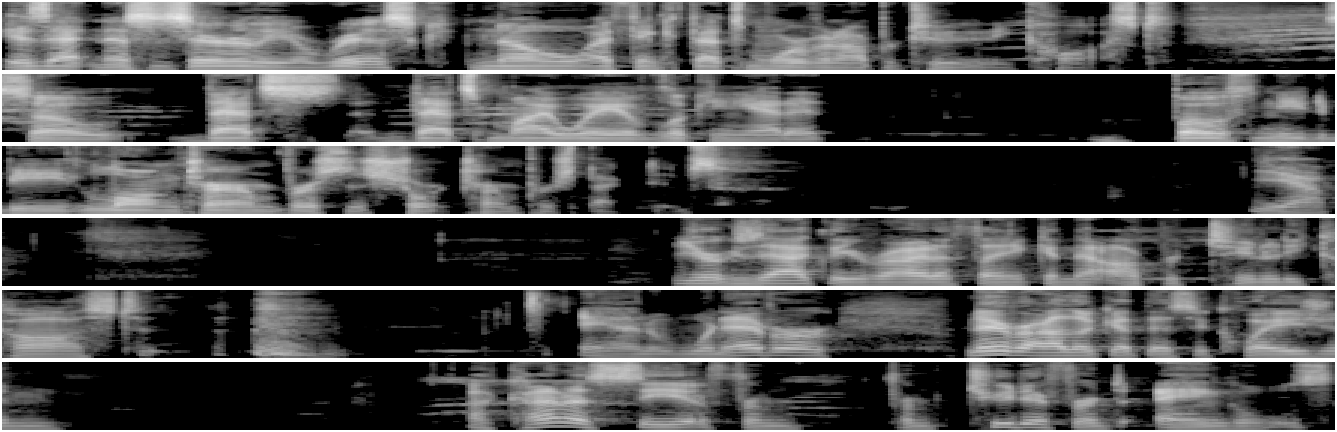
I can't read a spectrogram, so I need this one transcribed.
is that necessarily a risk? No, I think that's more of an opportunity cost. So that's that's my way of looking at it. Both need to be long term versus short term perspectives. Yeah. You're exactly right, I think, in the opportunity cost. and whenever whenever I look at this equation, I kind of see it from from two different angles.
